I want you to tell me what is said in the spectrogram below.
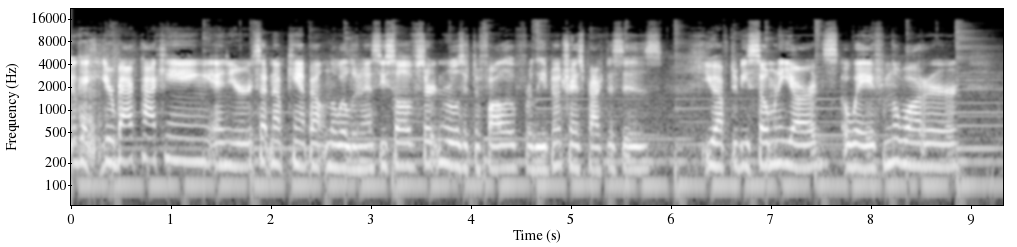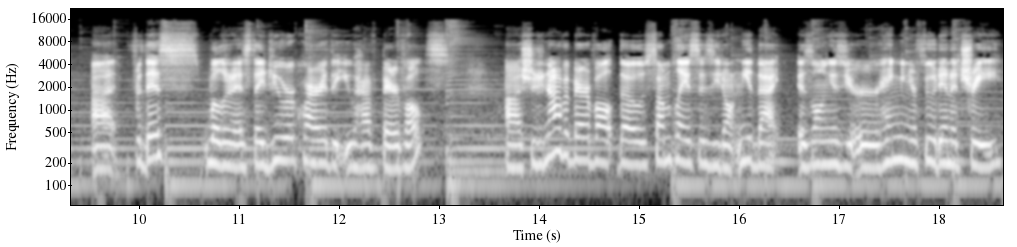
okay, you're backpacking and you're setting up camp out in the wilderness, you still have certain rules you have to follow for leave no trace practices. You have to be so many yards away from the water. Uh, for this wilderness, they do require that you have bear vaults. Uh, should you not have a bear vault, though, some places you don't need that as long as you're hanging your food in a tree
